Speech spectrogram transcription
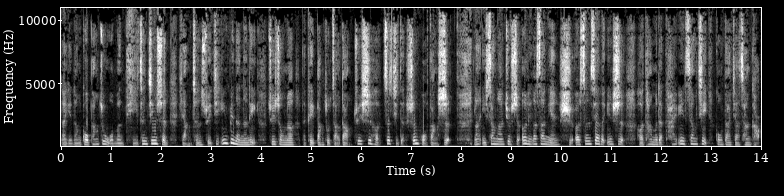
那也能够帮助我们提振精神，养成随机应变的能力。最终呢，那可以帮助找到最适合自己的生活方式。那以上呢，就是二零二三年十二生肖的运势和他们的开运相继，供大家参考。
